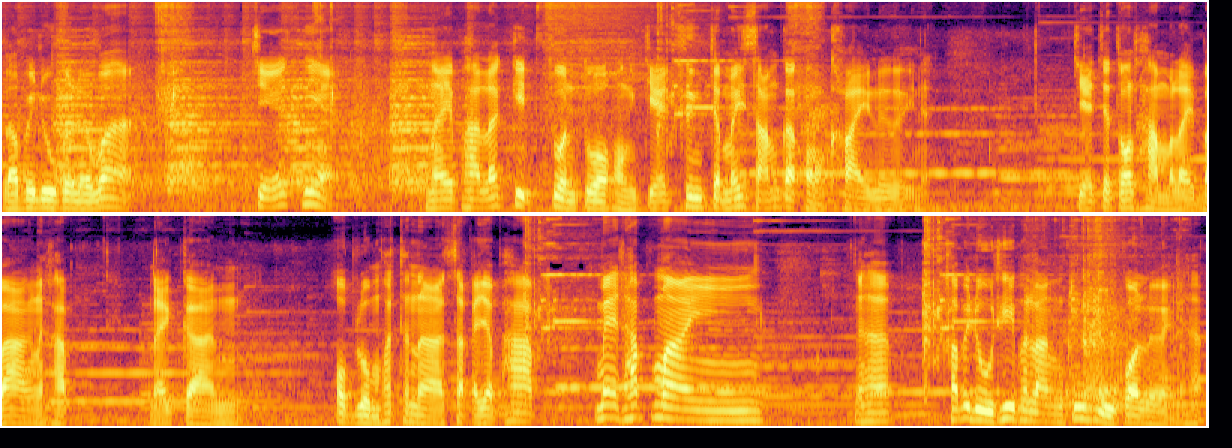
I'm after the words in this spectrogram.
เราไปดูกันเลยว่าเจสเนี่ย ในภารกิจส่วนตัวของเจสซึ่งจะไม่ซ้ำกับของใครเลยนะเจสจะต้องทำอะไรบ้างนะครับ ในการอบรมพัฒนาศักยภาพแม่ทัพใหม่นะครับเข้าไปดูที่พลังคู่หูก่อนเลยนะครับ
